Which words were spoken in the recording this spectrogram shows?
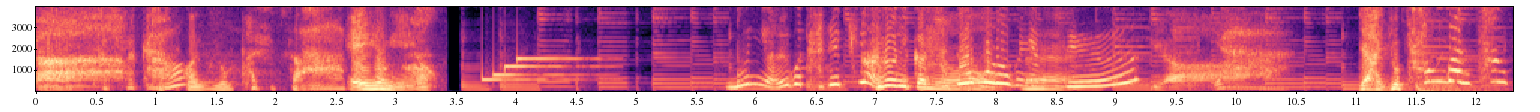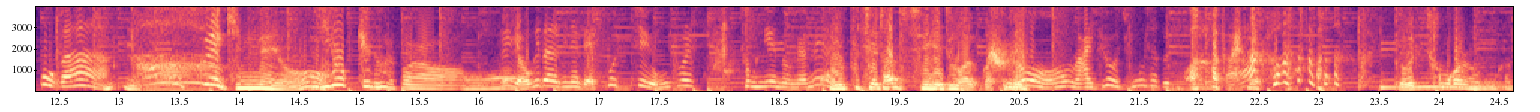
야, 볼까요? 이거 84 아, A형이에요. 문 열고 닫을 필요 없이 그러니까요. 자동으로 그냥 네. 쓱. 이야, 야, 야 이거 현관 창고가 이거 꽤 깊네요. 이렇게 넓어요. 오. 근데 여기다 그냥 레포츠 용품을 싹 정리해 놓으면은 골프채도 한세 개 들어갈 것 같은데. 그럼 아이 들어 주무셔도 되니까. 여기 처먹으려는 건.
